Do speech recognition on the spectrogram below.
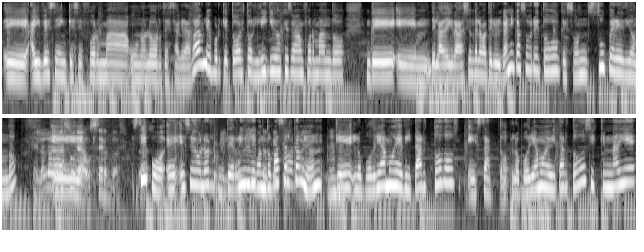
eh, hay veces en que se forma un olor desagradable porque todos estos líquidos que se van formando de, em, de la degradación de la materia orgánica, sobre todo, que son súper hediondos. El olor a basura o cerdos. Sí, pues ese olor El terrible de cuando que pasa el camión, que lo podríamos evitar todos, exacto, lo podríamos evitar todos si es que nadie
